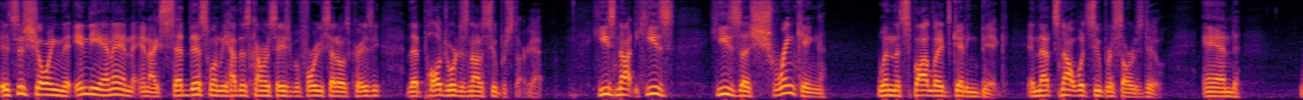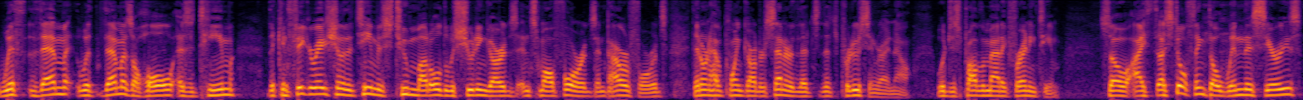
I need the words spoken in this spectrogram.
It's just showing that Indiana, and, and I said this when we had this conversation before. You said I was crazy. That Paul George is not a superstar yet. He's not. He's he's uh, shrinking when the spotlight's getting big, and that's not what superstars do. And with them, with them as a whole, as a team, the configuration of the team is too muddled with shooting guards and small forwards and power forwards. They don't have point guard or center that's that's producing right now, which is problematic for any team. So I, I still think they'll win this series,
